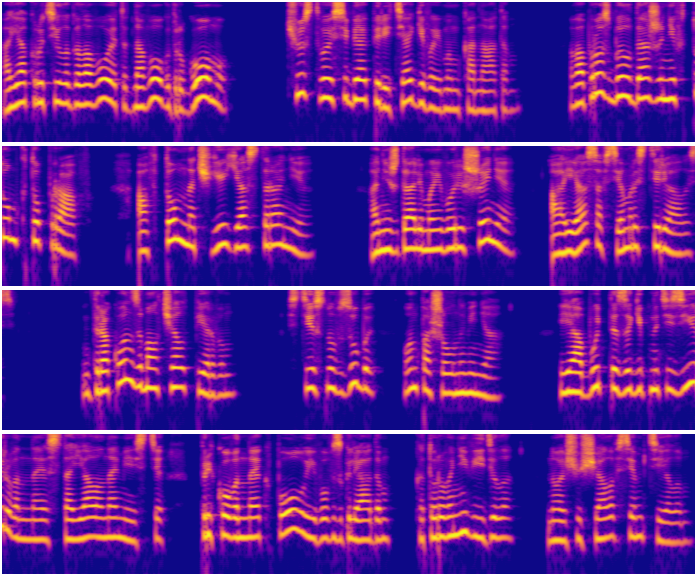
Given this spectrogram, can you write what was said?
а я крутила головой от одного к другому, чувствуя себя перетягиваемым канатом. Вопрос был даже не в том, кто прав, а в том, на чьей я стороне. Они ждали моего решения, а я совсем растерялась. Дракон замолчал первым. Стиснув зубы, он пошел на меня. Я, будто загипнотизированная, стояла на месте, прикованная к полу его взглядом, которого не видела, но ощущала всем телом.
